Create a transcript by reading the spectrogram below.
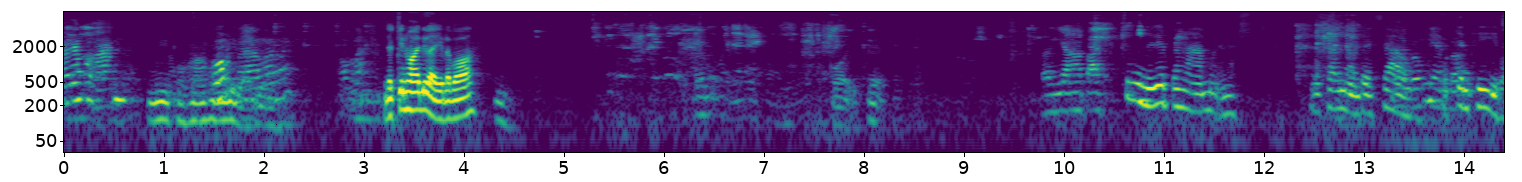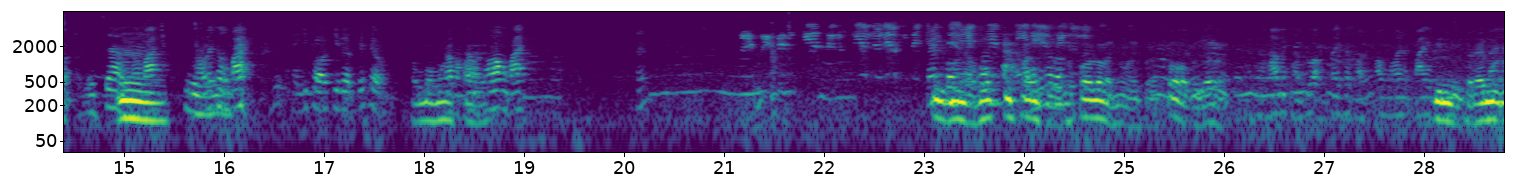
มาแล้วขอมามีผู้หาห้องอยู่อยากกินหอยเดือยอีกแล้วบ่ ก่อย เสร็จไปเอายางไปซึ่งนี่ได้ไปหาเหมือนนะไปใครหน่อยได้เศร้าเจนที่บ่ได้เศร้าอืมไปเอาไปส่งไปไอ้พอขี่รถไปส่งเขาบอกว่าเอาขายท้องไปที่มันหกที่พันตัวก็ร้อยหน่วยก็ไปเลยเอาไปขับรถไปสปอร์ตเอาบอลไปกินอยู่ก็ได้มั้ง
